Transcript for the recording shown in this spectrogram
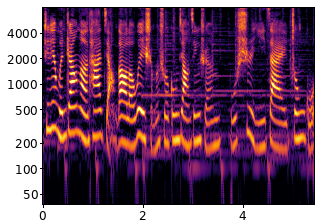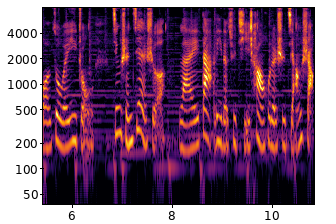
这篇文章呢，它讲到了为什么说工匠精神不适宜在中国作为一种精神建设来大力的去提倡或者是奖赏。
